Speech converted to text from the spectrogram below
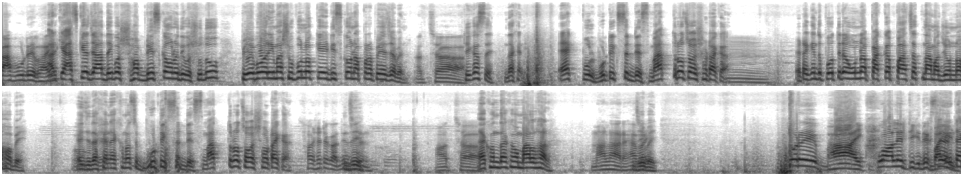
কাপড় রে ভাই। আর কি আজকে যা দিব সব ডিসকাউন্ট দিব। শুধু ফেব্রুয়ারি মাস উপলক্ষে এই ডিসকাউন্ট আপনারা পেয়ে যাবেন। আচ্ছা। ঠিক আছে? দেখেন এক পুল বুটিক্সের ড্রেস মাত্র ছয়শো টাকা। হুম। এটা কিন্তু প্রতিটা উন্না পাক্কা পাঁচ হাত নামাজ জন্য হবে। এই যে দেখেন এখন হচ্ছে বুটিক্সের ড্রেস মাত্র ছয়শো টাকা। 600 টাকা দিয়ে জি। দিবেন আচ্ছা। এখন দেখো মালহার। মালহার হ্যাঁ ভাই। ওরে ভাই কোয়ালিটি দেখছেন? এটা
